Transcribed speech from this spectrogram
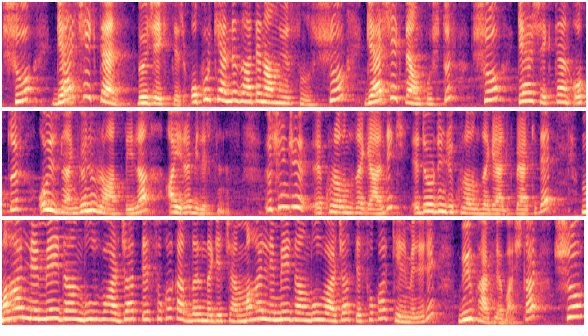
Şu gerçekten böcektir. Okurken de zaten anlıyorsunuz. Şu gerçekten kuştur. Şu gerçekten ottur. O yüzden gönül rahatlığıyla ayırabilirsiniz. Üçüncü e, kuralımıza geldik. E, dördüncü kuralımıza geldik belki de. Mahalle, meydan, bulvar, cadde, sokak adlarında geçen mahalle, meydan, bulvar, cadde, sokak kelimeleri büyük harfle başlar. Şu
